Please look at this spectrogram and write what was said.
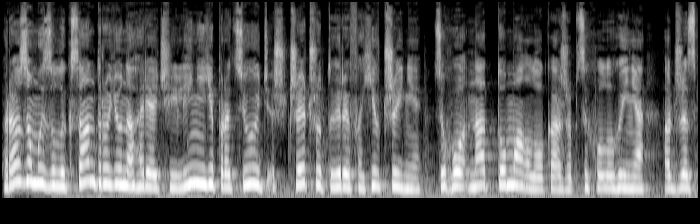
Разом із Олександрою на гарячій лінії працюють ще чотири фахівчині. Цього надто мало, каже психологиня. Адже з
